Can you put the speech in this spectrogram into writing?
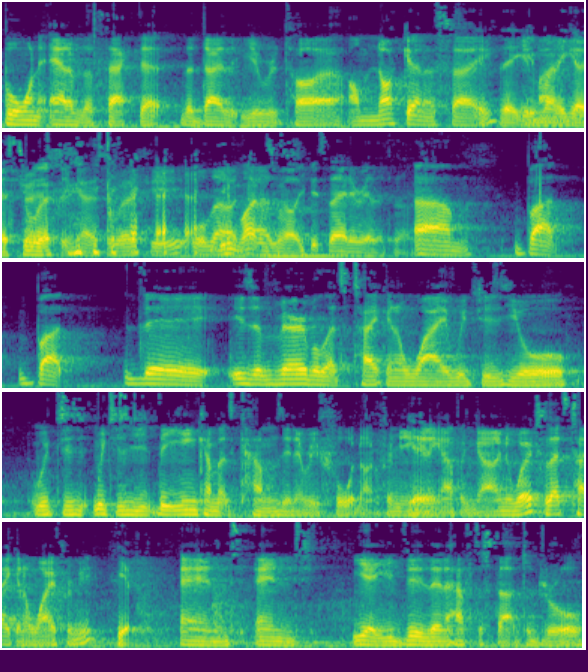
born out of the fact that the day that you retire, I'm not going to say That your money goes to work. It goes to work for you, although you might as well use that every other time. Um, but but there is a variable that's taken away, which is your which is which is the income that comes in every fortnight from you Yeah. getting up and going to work. So that's taken away from you. Yep. And and yeah, you do then have to start to draw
